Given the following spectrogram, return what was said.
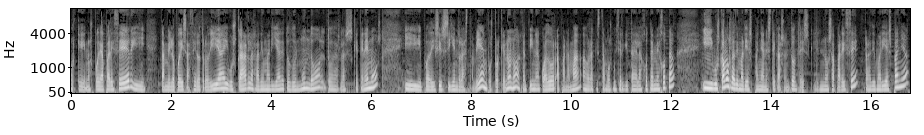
porque nos puede aparecer y también lo podéis hacer otro día y buscar la Radio María de todo el mundo, todas las que tenemos y podéis ir siguiéndolas también, pues porque no, ¿no? Argentina, Ecuador, a Panamá, ahora que estamos muy cerquita de la JMJ y buscamos Radio María España en este caso. Entonces, nos aparece Radio María España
